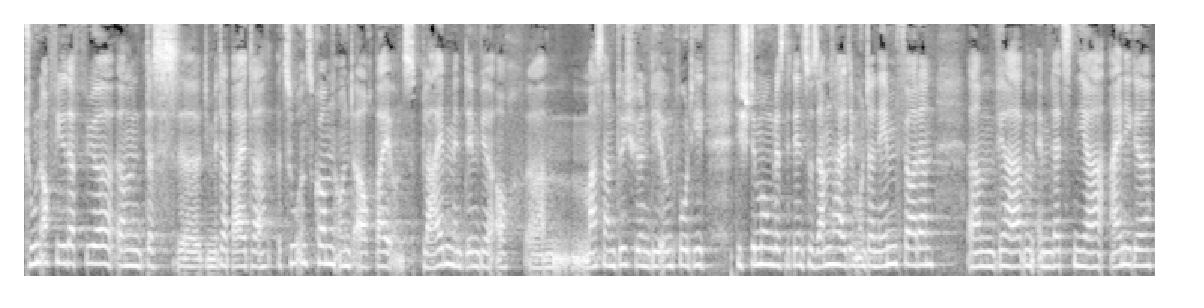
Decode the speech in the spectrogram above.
tun auch viel dafür, ähm, dass äh, die Mitarbeiter zu uns kommen und auch bei uns bleiben, indem wir auch ähm, Maßnahmen durchführen, die irgendwo die, die Stimmung, den Zusammenhalt im Unternehmen fördern. Ähm, wir haben im letzten Jahr einige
